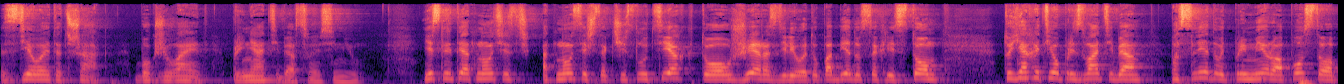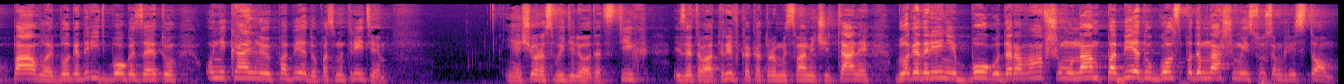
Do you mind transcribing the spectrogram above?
Сделай этот шаг. Бог желает принять тебя в свою семью. Если ты относишь, относишься к числу тех, кто уже разделил эту победу со Христом, то я хотел призвать тебя последовать примеру апостола Павла и благодарить Бога за эту уникальную победу. Посмотрите, я еще раз выделил этот стих из этого отрывка, который мы с вами читали. Благодарение Богу, даровавшему нам победу Господом нашим Иисусом Христом.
